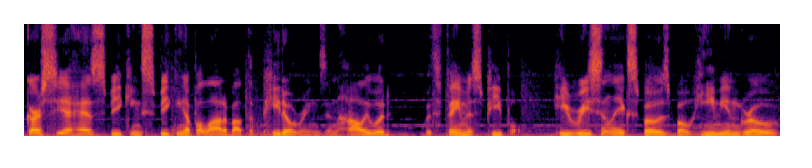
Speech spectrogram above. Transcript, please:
Garcia has speaking speaking up a lot about the pedo rings in Hollywood with famous people. He recently exposed Bohemian Grove,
